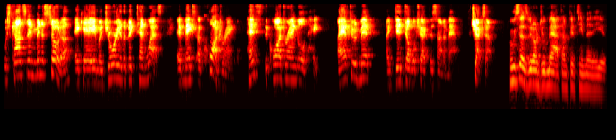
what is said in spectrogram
Wisconsin, and Minnesota, aka majority of the Big Ten West, it makes a quadrangle. Hence the quadrangle of hate. I have to admit, I did double check this on a map. Checks out. Who says we don't do math on 15 minute U?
